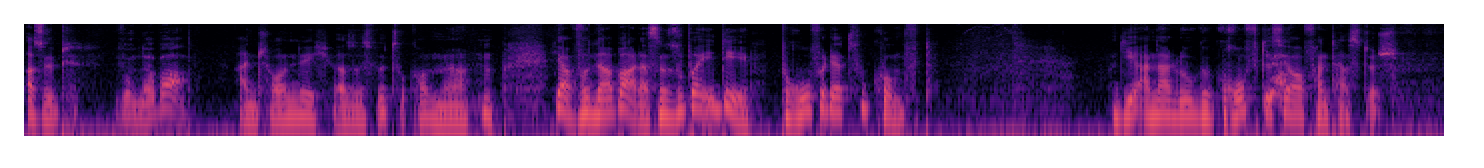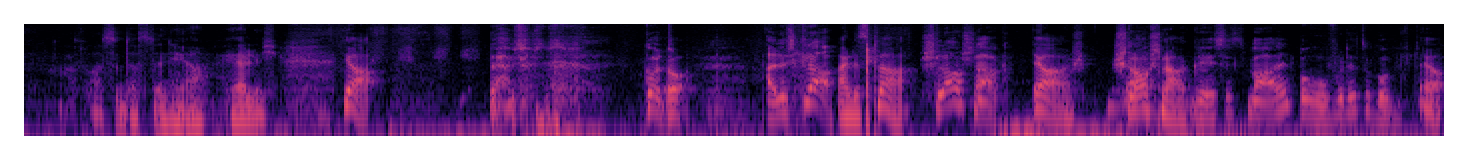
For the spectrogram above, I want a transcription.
also wunderbar. anschauen nicht. Also es wird so kommen, ja. Hm. Ja, wunderbar. Das ist eine super Idee. Berufe der Zukunft. Und die analoge Gruft ist ja, Ja. auch fantastisch. Also, wo hast du das denn her? Herrlich. Ja, Gut, Ja. alles klar. alles klar. Schlauschnack. Ja, Sch- Schlauschnack. Ja, nächstes Mal Berufe der Zukunft. Ja.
